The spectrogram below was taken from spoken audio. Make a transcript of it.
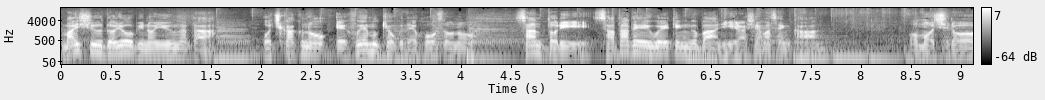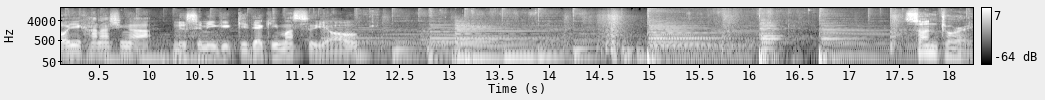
毎週土曜日の夕方お近くの FM 局で放送のサントリーサタデーウェイティングバーにいらっしゃいませんか面白い話が盗み聞きできますよ Suntory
